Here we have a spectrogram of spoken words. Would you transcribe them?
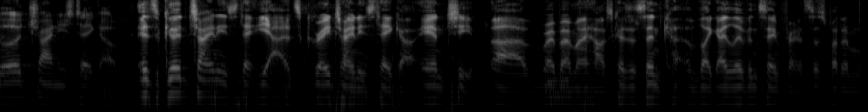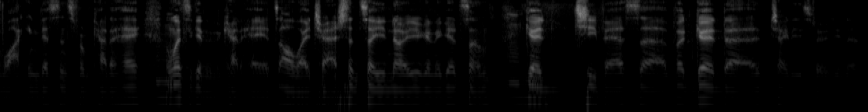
good Chinese takeout. It's good Chinese take. Yeah, it's great Chinese takeout and cheap. Uh, right Mm-hmm. by my house because it's in like I live in St. Francis, but I'm walking distance from Cudahy. Mm-hmm. And once you get into Cudahy, it's all white trash, and so you know you're gonna get some Mm-hmm. good cheap ass, uh, but good uh, Chinese food. You know.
